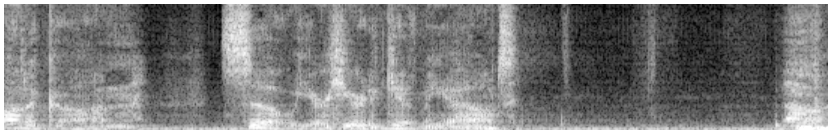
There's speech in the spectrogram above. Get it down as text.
Otacon. So, you're here to get me out? Huh?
